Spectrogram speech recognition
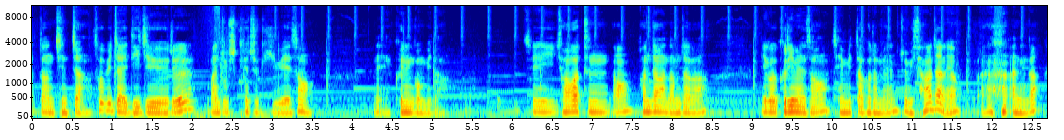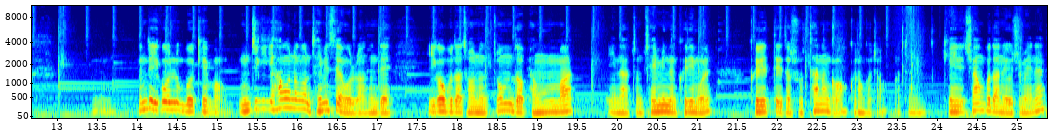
어떤 진짜 소비자의 니즈를 만족시켜주기 위해서 네, 그린 겁니다. 제, 저 같은 어, 건장한 남자가 이걸 그리면서 재밌다 그러면 좀 이상하잖아요. 아닌가? 음, 근데 이걸로 뭐 이렇게 뭐 움직이게 하고는 건 재밌어요 물론. 근데 이거보다 저는 좀 더 병맛이나 좀 재밌는 그림을 그릴 때 더 좋다는 거 그런 거죠. 어떤 개인의 취향보다는 요즘에는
